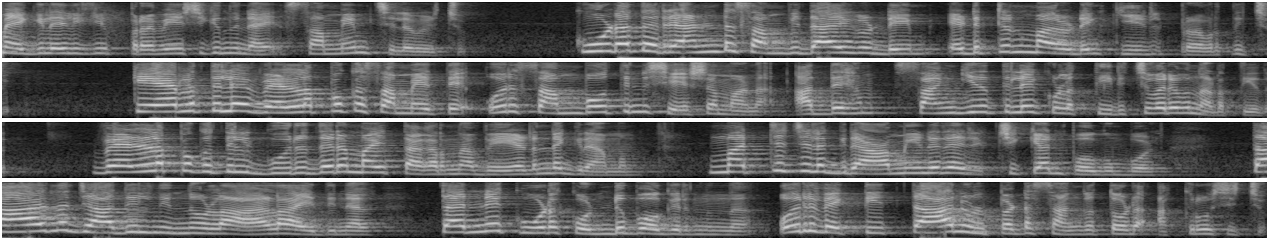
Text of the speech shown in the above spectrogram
മേഖലയിലേക്ക് പ്രവേശിക്കുന്നതിനായി സമയം ചിലവഴിച്ചു. കൂടാതെ രണ്ട് സംവിധായകരുടെയും എഡിറ്റർമാരുടെയും കീഴിൽ പ്രവർത്തിച്ചു. കേരളത്തിലെ വെള്ളപ്പൊക്ക സമയത്തെ ഒരു സംഭവത്തിന് ശേഷമാണ് അദ്ദേഹം സംഗീതത്തിലേക്കുള്ള തിരിച്ചുവരവ് നടത്തിയത്. വെള്ളപ്പൊക്കത്തിൽ ഗുരുതരമായി തകർന്ന വേടന്റെ ഗ്രാമം മറ്റ് ചില ഗ്രാമീണരെ രക്ഷിക്കാൻ പോകുമ്പോൾ താഴ്ന്ന ജാതിയിൽ നിന്നുള്ള ആളായതിനാൽ തന്നെ കൂടെ കൊണ്ടുപോകരുതെന്ന് ഒരു വ്യക്തി താൻ ഉൾപ്പെട്ട സംഘത്തോട് ആക്രോശിച്ചു.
